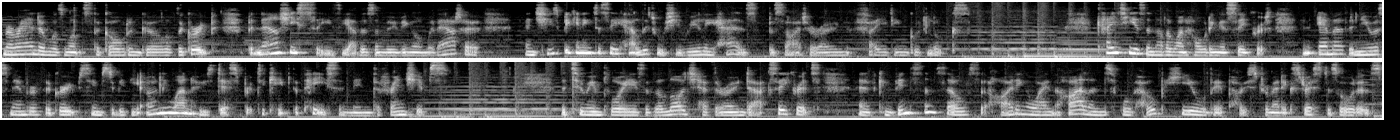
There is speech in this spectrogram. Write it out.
Miranda was once the golden girl of the group, but now she sees the others are moving on without her, and she's beginning to see how little she really has beside her own fading good looks. Katie is another one holding a secret, and Emma, the newest member of the group, seems to be the only one who's desperate to keep the peace and mend the friendships. The two employees of the lodge have their own dark secrets and have convinced themselves that hiding away in the Highlands will help heal their post traumatic stress disorders.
